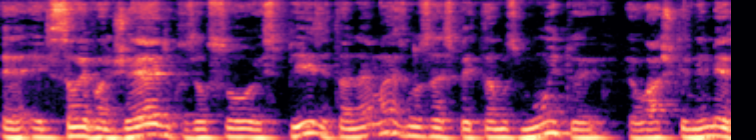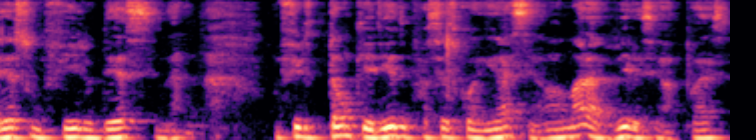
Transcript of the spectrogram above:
é, eles são evangélicos, eu sou espírita, né? mas nos respeitamos muito. Eu acho que nem mereço um filho desse, né? um filho tão querido que vocês conhecem. É uma maravilha esse rapaz.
